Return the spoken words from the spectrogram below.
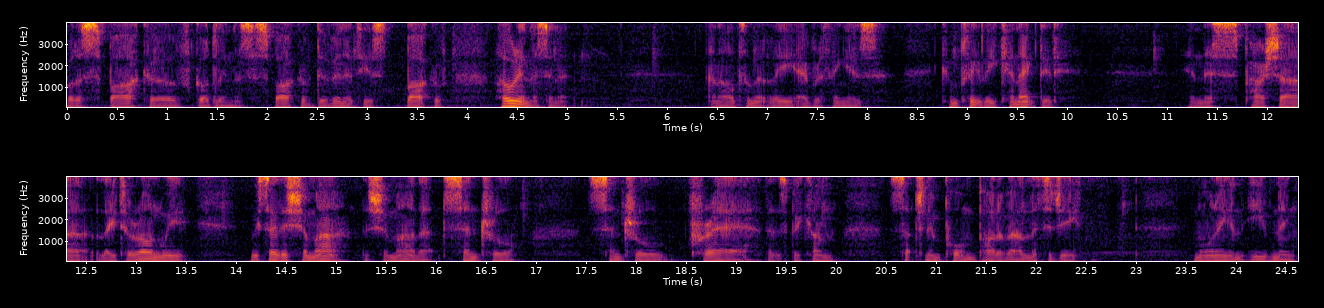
got a spark of godliness, a spark of divinity, a spark of holiness in it. And ultimately, everything is completely connected. In this parsha later on, we we say the Shema, the Shema, that central central prayer that's become such an important part of our liturgy, morning and evening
